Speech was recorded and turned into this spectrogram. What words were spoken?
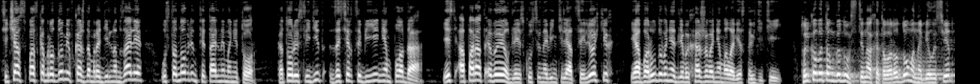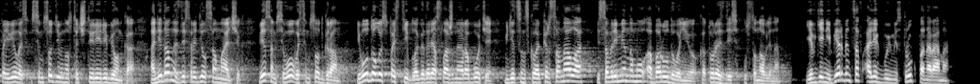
Сейчас в Спасском роддоме в каждом родильном зале установлен фетальный монитор, который следит за сердцебиением плода. Есть аппарат ЭВЛ для искусственной вентиляции легких и оборудование для выхаживания маловесных детей. Только в этом году в стенах этого роддома на белый свет появилось 794 ребенка, а недавно здесь родился мальчик весом всего 800 грамм. Его удалось спасти благодаря слаженной работе медицинского персонала и современному оборудованию, которое здесь установлено. Евгений Бербенцев, Олег Буймиструк, Панорама.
